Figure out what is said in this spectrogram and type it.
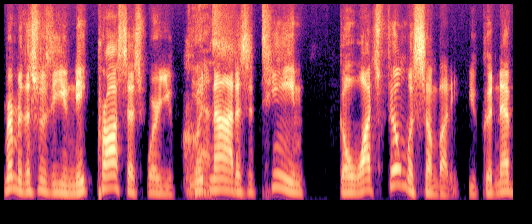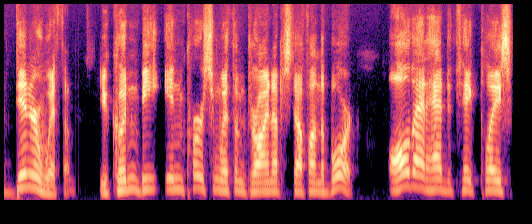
Remember, this was a unique process where you could Yes. not, as a team, go watch film with somebody. You couldn't have dinner with them. You couldn't be in person with them drawing up stuff on the board. All that had to take place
